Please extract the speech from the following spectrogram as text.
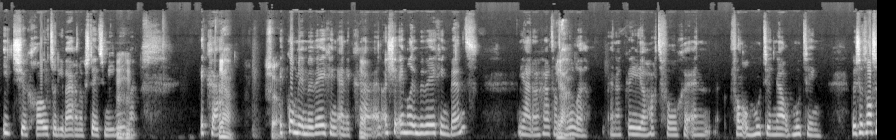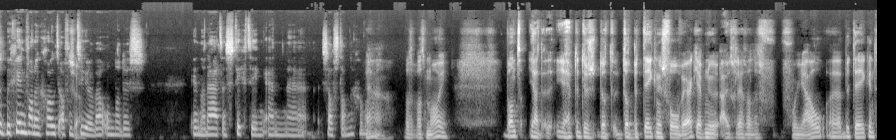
ietsje groter, die waren nog steeds mini, mhm. maar ik ga. Ja, zo. Ik kom in beweging en ik ga. En als je eenmaal in beweging bent, ja, dan gaat dat rollen. En dan kun je je hart volgen en van ontmoeting naar ontmoeting. Dus het was het begin van een groot avontuur, waaronder dus inderdaad een stichting en uh, zelfstandig geworden. Ja, wat, wat mooi. Want ja, je hebt het dus dat, dat betekenisvol werk. Je hebt nu uitgelegd wat het voor jou uh, betekent.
